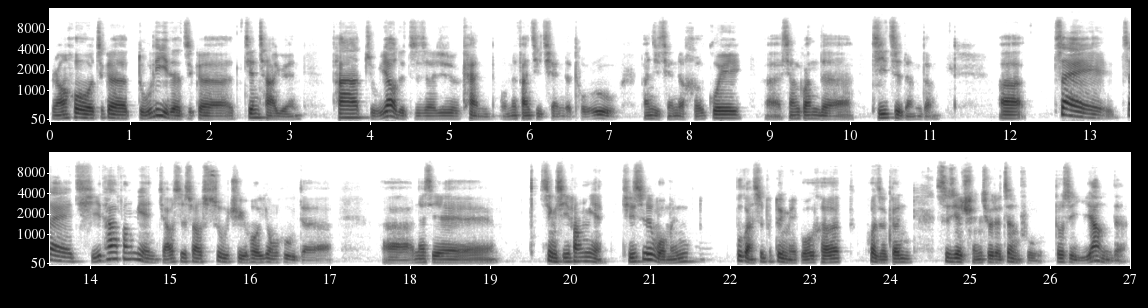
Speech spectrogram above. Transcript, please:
然后这个独立的这个监察员，他主要的职责就是看我们反洗钱的投入、反洗钱的合规，呃，相关的机制等等，呃，在在其他方面，只要是说数据或用户的呃那些信息方面，其实我们不管是不对美国和或者跟世界全球的政府都是一样的，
